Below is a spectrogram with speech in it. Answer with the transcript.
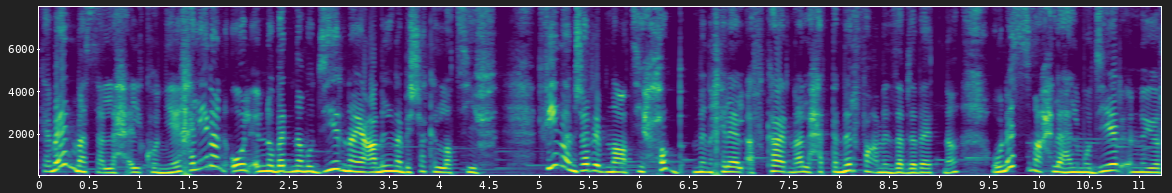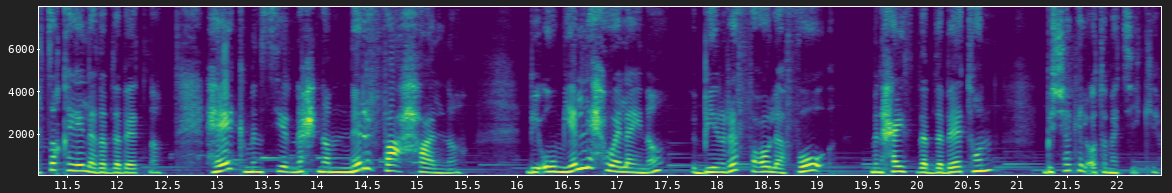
كمان مثل رح لكم إياه خلينا نقول إنه بدنا مديرنا يعاملنا بشكل لطيف. فينا نجرب نعطيه حب من خلال أفكارنا لحتى نرفع من ذبذباتنا ونسمح لهالمدير إنه يرتقي لذبذباتنا. هيك منصير نحن منرفع حالنا. بيقوم يلي حوالينا بينرفعوا لفوق من حيث ذبذباتهم بشكل أوتوماتيكي.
